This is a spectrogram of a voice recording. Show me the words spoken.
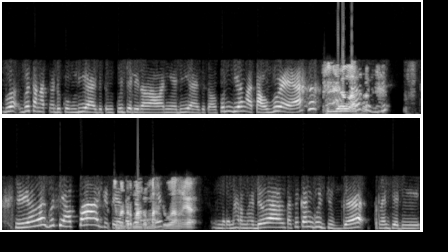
gue gue sangat ngedukung dia gitu. Gue jadi relawannya dia gitu walaupun dia nggak tahu gue ya. Iyalah. Ya iyalah gue siapa? gitu cuma ya remah-remah doang ya. remah-remah doang. Tapi kan gue juga pernah jadi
